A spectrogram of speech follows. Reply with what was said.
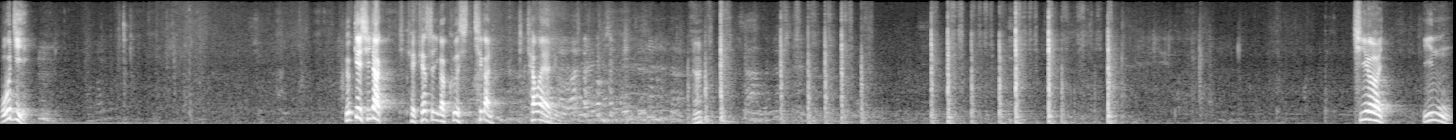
오지. 늦게 시작했으니까 그 시간 채워야지. 어? 지어 인,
